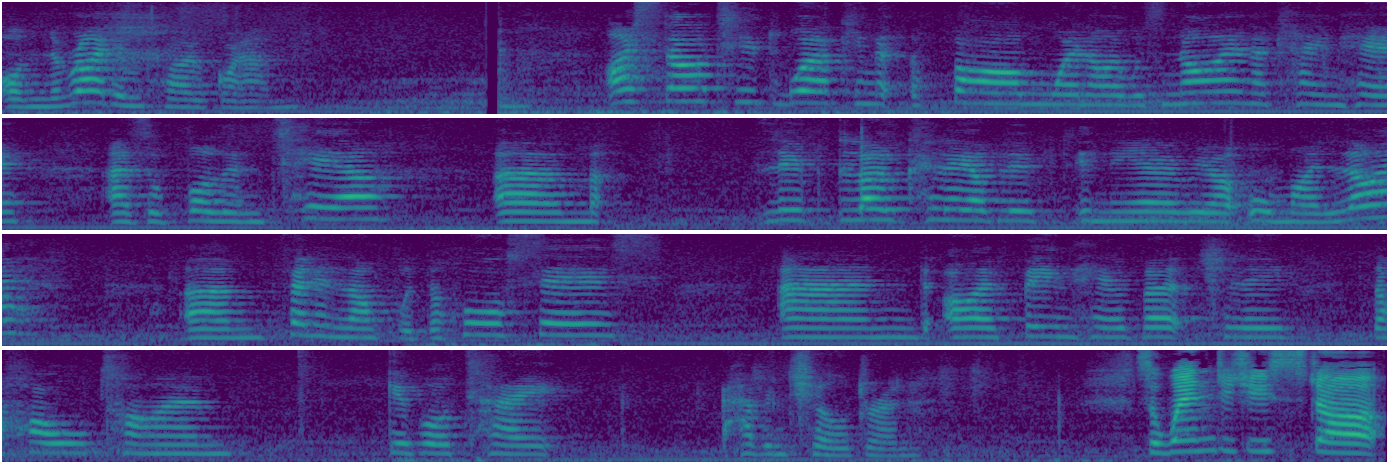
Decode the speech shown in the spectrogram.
on the riding program. I started working at the farm when I was nine. I came here as a volunteer. Um, lived locally. I've lived in the area all my life. Um, fell in love with the horses, and I've been here virtually the whole time, give or take, having children. So, when did you start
